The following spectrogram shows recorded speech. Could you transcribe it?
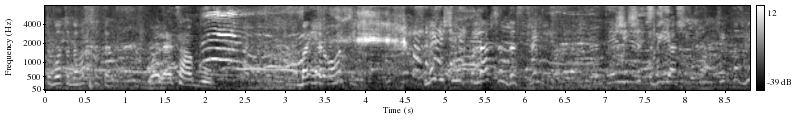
to go to the hospital. Well, let her go. By her own? Maybe she will collapse in the street. She should be, she could be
